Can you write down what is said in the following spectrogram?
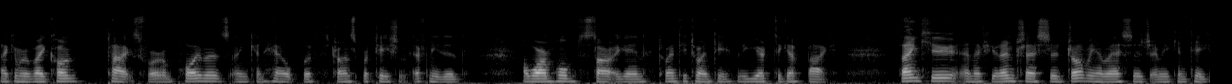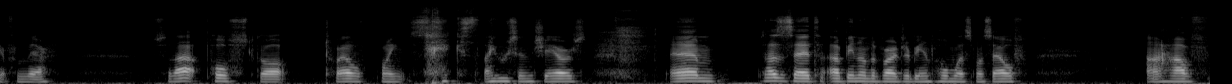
I can provide contacts for employments and can help with transportation if needed. A warm home to start again, 2020, the year to give back. Thank you, and if you're interested, drop me a message and we can take it from there. So that post got 12.6 thousand shares. Um, as I said, I've been on the verge of being homeless myself. I have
